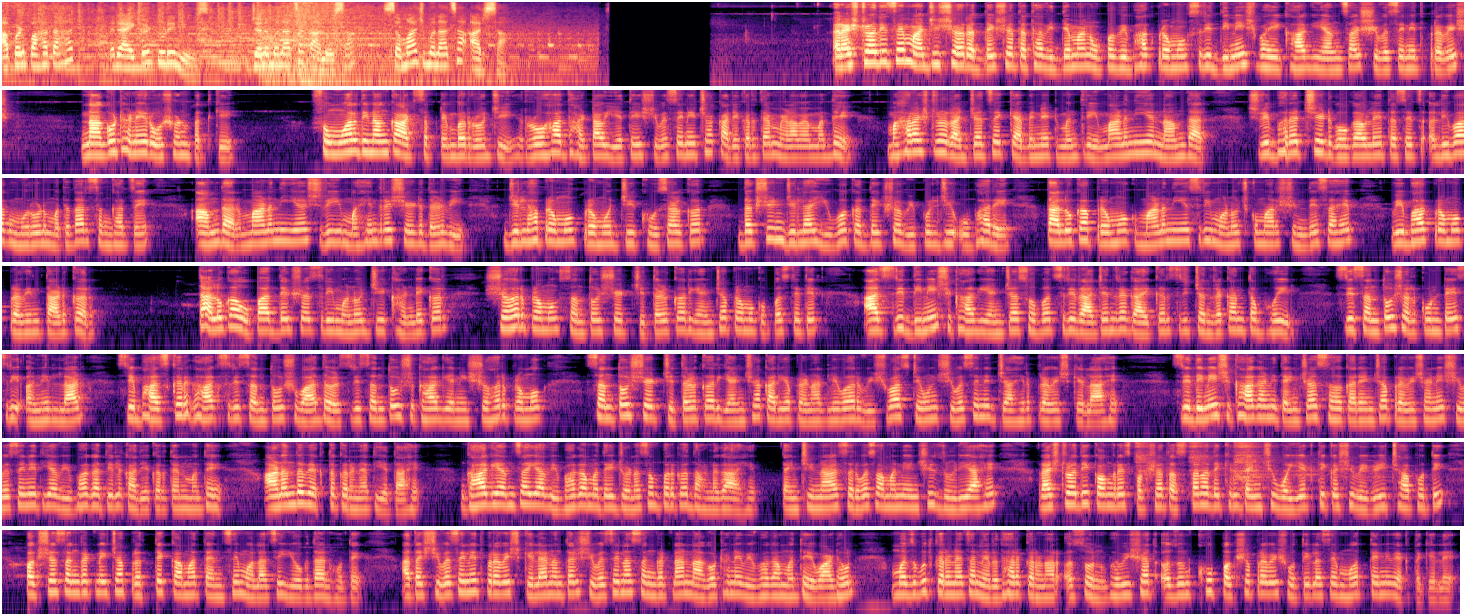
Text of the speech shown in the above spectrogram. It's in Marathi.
आपण पाहत आहात रायगड टुडे न्यूज. जनमनाचा कानोसा समाज मनाचा आरसा. राष्ट्रवादीचे माजी शहर अध्यक्ष तथा विद्यमान उपविभाग प्रमुख श्री दिनेशभाई घाग यांचा शिवसेनेत प्रवेश नागोठणे रोषण पत्के सोमवार दिनांक आठ सप्टेंबर रोजी रोहा धाटाव येथे शिवसेनेच्या कार्यकर्त्या मेळाव्यामध्ये महाराष्ट्र राज्याचे कॅबिनेट मंत्री माननीय नामदार श्री भरत शेठ गोगावले तसेच अलिबाग मुरुड मतदारसंघाचे आमदार माननीय श्री महेंद्र शेठ दळवी जिल्हाप्रमुख प्रमोदजी खोसाळकर दक्षिण जिल्हा युवक अध्यक्ष विपुलजी उभारे तालुका प्रमुख माननीय श्री मनोजकुमार शिंदेसाहेब विभाग प्रमुख प्रवीण ताडकर तालुका उपाध्यक्ष श्री मनोजजी खांडेकर शहर प्रमुख संतोष शेठ चितळकर यांच्या प्रमुख उपस्थितीत आज श्री दिनेश घाग यांच्यासोबत श्री राजेंद्र गायकर श्री चंद्रकांत भोईर श्री संतोष अलकुंटे श्री अनिल लाड श्री भास्कर घाग श्री संतोष वादळ श्री संतोष घाग यांनी शहर प्रमुख संतोष शेठ चितळकर यांच्या कार्यप्रणालीवर विश्वास ठेवून शिवसेनेत जाहीर प्रवेश केला आहे. श्री दिनेश घाग आणि त्यांच्या सहकाऱ्यांच्या प्रवेशाने शिवसेनेत या विभागातील कार्यकर्त्यांमध्ये आनंद व्यक्त करण्यात येत आहे. घाग यांचा या विभागामध्ये जनसंपर्क दांडगा आहे. त्यांची नाळ सर्वसामान्यांशी जुळली आहे. राष्ट्रवादी काँग्रेस पक्षात असताना देखील त्यांची वैयक्तिक अशी वेगळी छाप होती. पक्ष संघटनेच्या प्रत्येक कामात त्यांचे मोलाचे योगदान होते. आता शिवसेनेत प्रवेश केल्यानंतर शिवसेना संघटना नागोठणे विभागामध्ये वाढवून मजबूत करण्याचा निर्धार करणार असून भविष्यात अजून खूप पक्षप्रवेश होतील असे मत त्यांनी व्यक्त केले.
